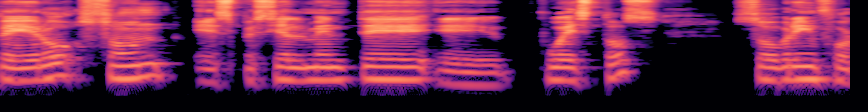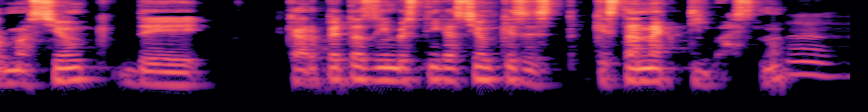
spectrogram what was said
pero son especialmente eh, puestos sobre información de carpetas de investigación que, que están activas, ¿no? Mm.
